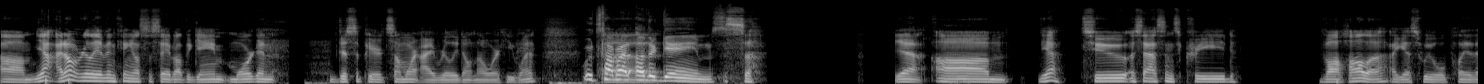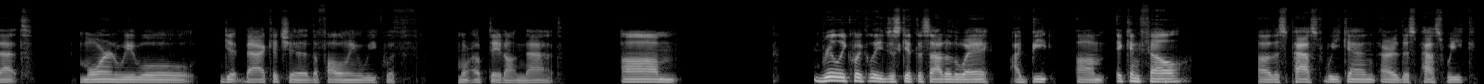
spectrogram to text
um, yeah, I don't really have anything else to say about the game. Morgan disappeared somewhere. I really don't know where he went. Let's talk uh, about other uh, games. So, yeah, um, yeah, to Assassin's Creed Valhalla. I guess we will play that more, and we will get back at you the following week with more update on that. Um, really quickly, just get this out of the way. I beat um, Ikenfell uh, this past weekend or this past week.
